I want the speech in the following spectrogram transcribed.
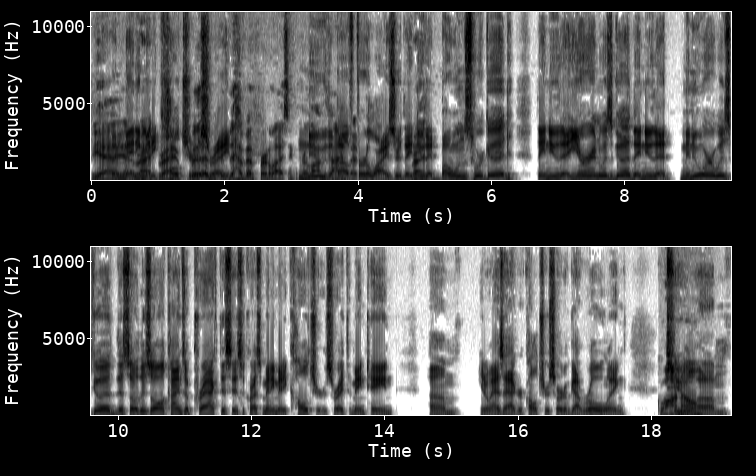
Yeah, but yeah, many right, many right. cultures, uh, right, have been fertilizing for a knew long time. about but- fertilizer. They knew that bones were good. They knew that urine was good. They knew that manure was good. So there's all kinds of practices across many many cultures, right, to maintain, um, you know, as agriculture sort of got rolling. guano. To, um,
